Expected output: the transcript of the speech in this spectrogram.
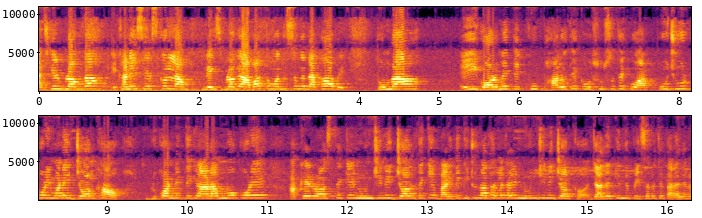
আজকের ব্লগটা এখানেই শেষ করলাম। নেক্সট ব্লগে আবার তোমাদের সঙ্গে দেখা হবে। তোমরা এই গরমেতে খুব ভালো থেকো, সুস্থ থেকো, আর প্রচুর পরিমাণে জল খাও। গ্লুকন্ডির থেকে আরম্ভ করে আখের রস থেকে, নুন চিনির জল থেকে, বাড়িতে কিছু না থাকলে খালি নুন চিনির জল খাওয়া। যাদের কিন্তু প্রেশার আছে তারা যেন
